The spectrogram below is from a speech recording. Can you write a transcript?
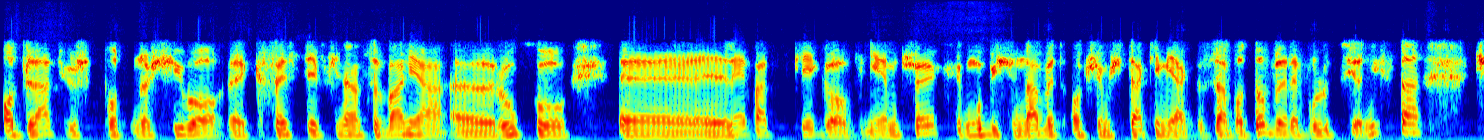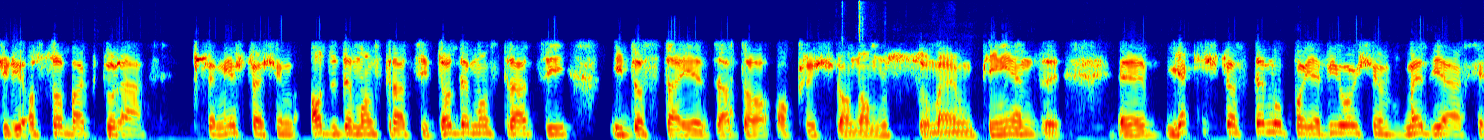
od lat już podnosiło kwestię finansowania ruchu lewackiego w Niemczech. Mówi się nawet o czymś takim jak zawodowy rewolucjonista, czyli osoba, która przemieszcza się od demonstracji do demonstracji i dostaje za to określoną sumę pieniędzy. E, jakiś czas temu pojawiło się w mediach e,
